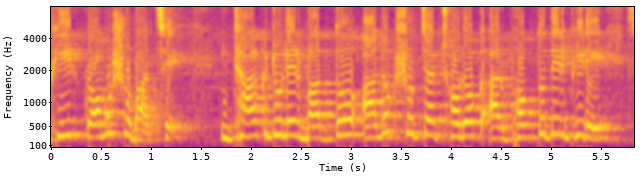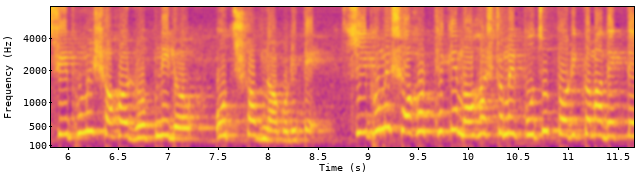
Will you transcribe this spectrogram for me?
ভিড় ক্রমশ বাড়ছে। ঢাক ঢোলের বাদ্য, আলোকসজ্জার ঝলক আর ভক্তদের ভিড়ে শ্রীভূমি শহর রূপ নিল উৎসব নগরীতে। শ্রীভূমি শহর থেকে মহাষ্টমীর পুজো পরিক্রমা দেখতে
